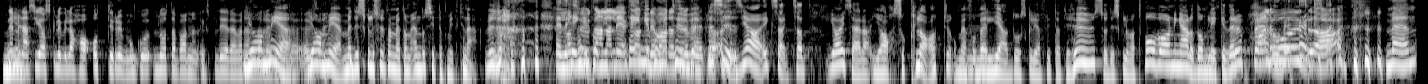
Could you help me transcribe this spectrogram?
Nej men alltså jag skulle vilja ha 80 rum och gå, låta barnen explodera i varenda Jag rum. med, jag med. Men det skulle sluta med att de ändå sitter på mitt knä. Eller hänger på, mitt, hänger på mitt huvud. Precis, ja exakt. Så att jag är så här, ja såklart, om jag får välja, då skulle jag flytta till hus och det skulle vara två våningar och de leker där uppe. Och vi. Men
